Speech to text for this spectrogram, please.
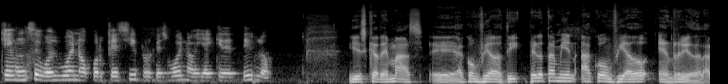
que un cebo es bueno porque sí, porque es bueno y hay que decirlo. Y es que además eh, ha confiado a ti, pero también ha confiado en Río de la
